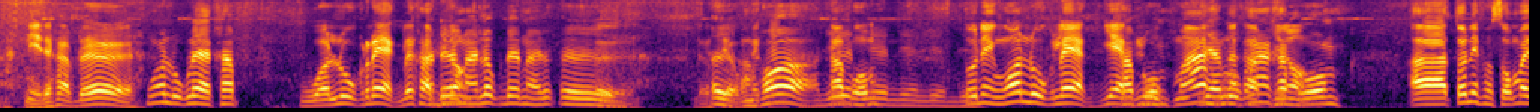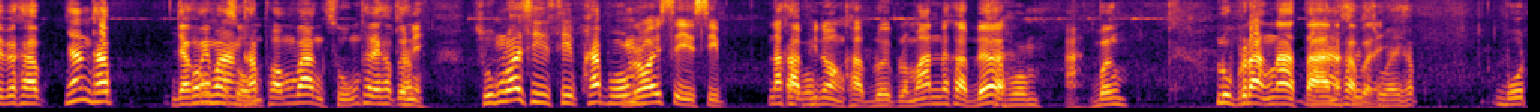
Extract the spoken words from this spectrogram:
อะนี่นะครับเด้อว่าลูกแรกครับวัวลูกแรกเด้อครับเดิพี่นน้องหน่อยลูกเดินหน่อยลูกเออ เออเดี๋ยวเออเดี๋ยวไม่พ่อคยืรับนผมยืนยืนยืนยืนตัวนี้งัวลูกแรกแยกครับลูผมกมาแยกลูนะกครับมาคพี่รับน้องผมอ่าตัวนี้ผสมไปไหมครับ ยังครับยังไม่ผว่างสมครับท้องว่างสูงเท่าไหรครับตัวนี้สูงร้อยสี่สิบครับผม ร้อยสี่สิบนะครับครับผมพี่น้องครับโดยประมาณนะครับเด้อครับผม อะเบิ้งรูปร่างหน้าตานะครับสวยๆครับบูท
